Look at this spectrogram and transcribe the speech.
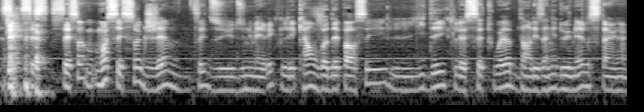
c'est- ça, moi c'est ça que j'aime du, du numérique. Les- quand on va dépasser l'idée que le site web dans les années 2000 c'était un,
